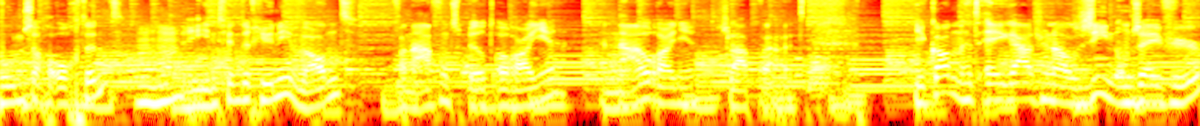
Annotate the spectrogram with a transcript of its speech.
woensdagochtend, Mhm. 23 juni. Want vanavond speelt Oranje. En na Oranje slapen we uit. Je kan het EK-journaal zien om 7 uur,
